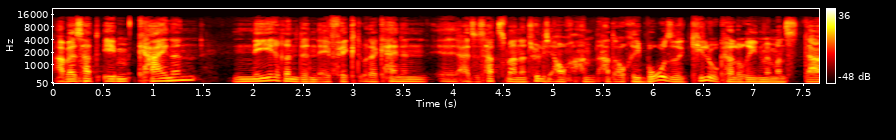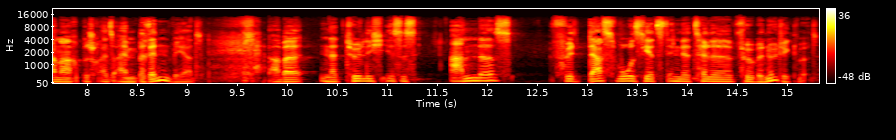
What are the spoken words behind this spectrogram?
Aber es hat eben keinen nährenden Effekt oder keinen, äh, also es hat zwar natürlich auch, hat auch Ribose Kilokalorien, wenn man es danach beschreibt, also einen Brennwert. Aber natürlich ist es anders für das, wo es jetzt in der Zelle für benötigt wird.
